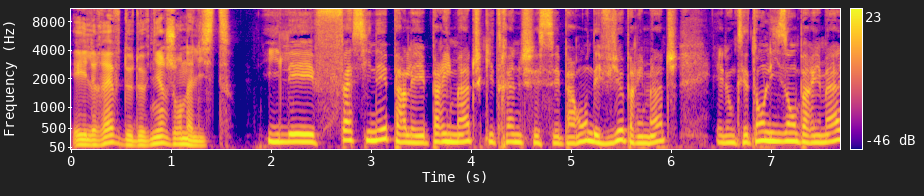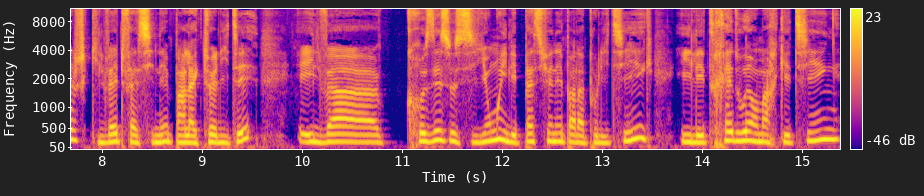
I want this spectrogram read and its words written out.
et il rêve de devenir journaliste. Il est fasciné par les Paris Match qui traînent chez ses parents, des vieux Paris Match. Et donc c'est en lisant Paris Match qu'il va être fasciné par l'actualité. Et il va creuser ce sillon, il est passionné par la politique, il est très doué en marketing,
